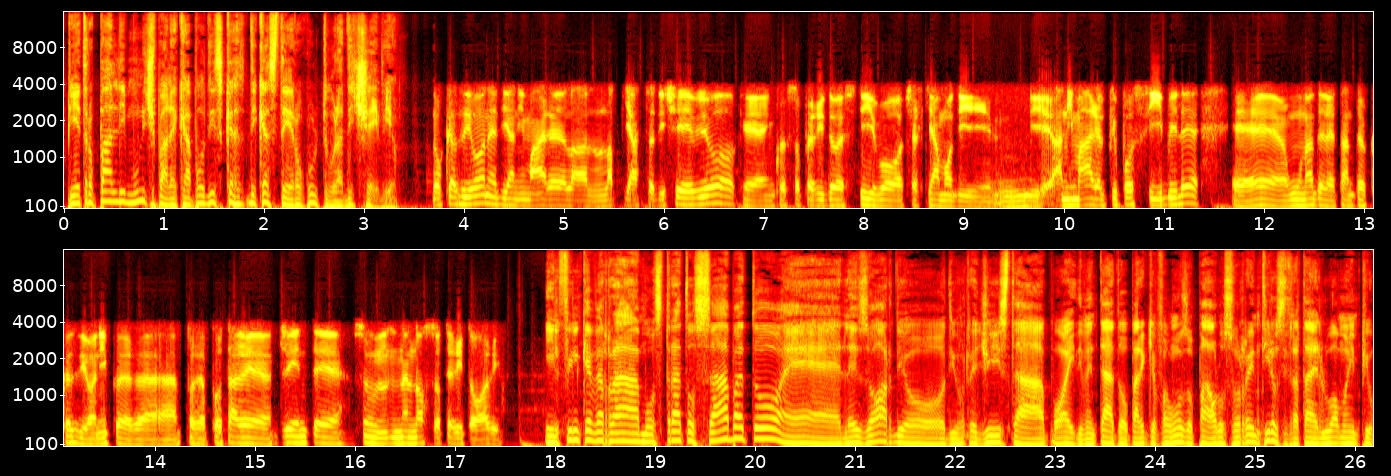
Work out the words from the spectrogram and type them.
Pietro Palli, municipale capo di, Castero Cultura di Cevio l'occasione di animare la, la, piazza di Cevio che in questo periodo estivo cerchiamo di, di, animare il più possibile è una delle tante occasioni per, per portare gente sul, nel nostro territorio. Il film che verrà mostrato sabato è l'esordio di un regista poi diventato parecchio famoso, Paolo Sorrentino, si tratta dell'uomo in più.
